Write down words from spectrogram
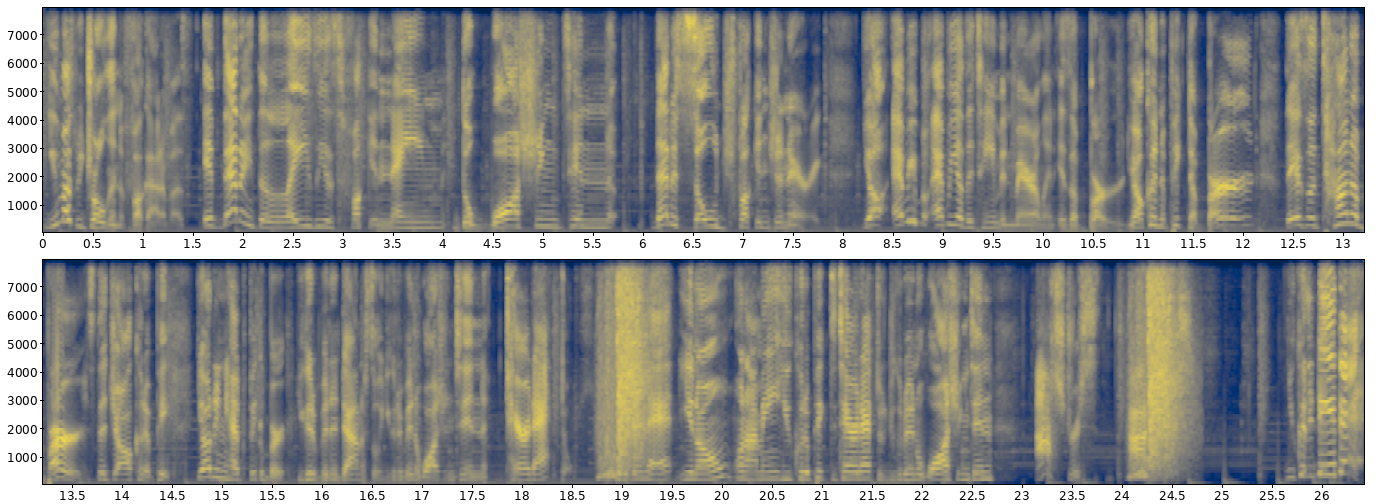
You must be trolling the fuck out of us. If that ain't the laziest fucking name, the Washington, that is so fucking generic. Y'all, every every other team in Maryland is a bird. Y'all couldn't have picked a bird. There's a ton of birds that y'all could have picked. Y'all didn't have to pick a bird. You could have been a dinosaur. You could have been a Washington pterodactyls. You could have been that. You know what I mean? You could have picked a pterodactyl. You could have been a Washington ostrich. Ostrich. You could have did that.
